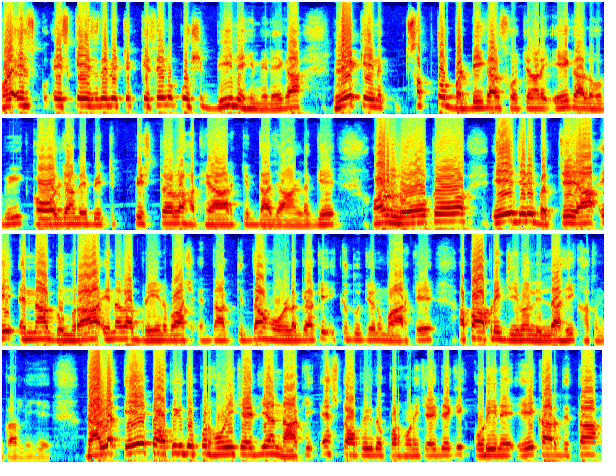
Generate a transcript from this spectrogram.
ਹੁਣ ਇਸ ਇਸ ਕੇਸ ਦੇ ਵਿੱਚ ਕਿਸੇ ਨੂੰ ਕੁਝ ਵੀ ਨਹੀਂ ਮਿਲੇਗਾ। ਲੇਕਿਨ ਸਭ ਤੋਂ ਵੱਡੀ ਗੱਲ ਸੋਚਣ ਵਾਲੀ ਇਹ ਗੱਲ ਹੋ ਵੀ ਕਾਲਜਾਂ ਦੇ ਵਿੱਚ ਪਿਸਟਲ ਹਥਿਆਰ ਕਿੱਦਾਂ ਜਾਣ ਲੱਗੇ? ਔਰ ਲੋਕ, ਇਹ ਜਿਹੜੇ ਬੱਚੇ ਆ, ਇਹ ਇੰਨਾ ਗੁੰਮਰਾਹ, ਇਹਨਾਂ ਦਾ ਬ੍ਰੇਨ ਵਾਸ਼ ਇਦਾਂ ਕਿੱਦਾਂ ਹੋਣ ਲੱਗਾ ਕਿ ਇੱਕ ਦੂਜੇ ਨੂੰ ਮਾਰ ਕੇ ਆਪਾਂ ਆਪਣੀ ਜੀਵਨ ਲੀਲਾ ਹੀ ਖਤਮ ਕਰ ਲਈਏ? ਗੱਲ ਇਹ ਟੌਪਿਕ ਦੇ ਉੱਪਰ ਹੋਣੀ ਚਾਹੀਦੀ ਆ, ਨਾ ਕਿ ਇਸ ਟੌਪਿਕ ਦੇ ਉੱਪਰ ਹੋਣੀ ਚਾਹੀਦੀ ਹੈ ਕਿ ਕੁੜੀ ਨੇ ਇਹ ਕਰ ਦਿੱਤਾ,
